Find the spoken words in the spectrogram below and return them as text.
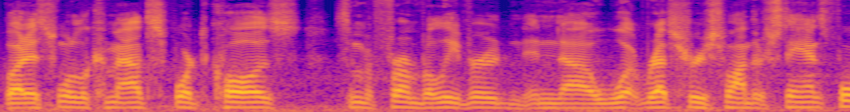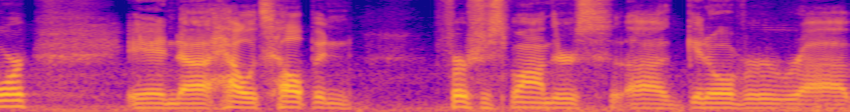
but I just wanted to come out to support the cause. So I'm a firm believer in uh, what reps for responders stands for, and uh, how it's helping first responders uh, get over uh,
